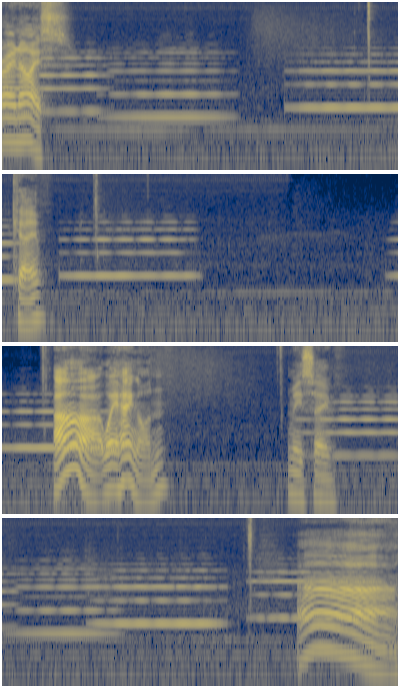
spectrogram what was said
Very nice. Okay. Ah, wait, hang on. Let me see. Ah,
